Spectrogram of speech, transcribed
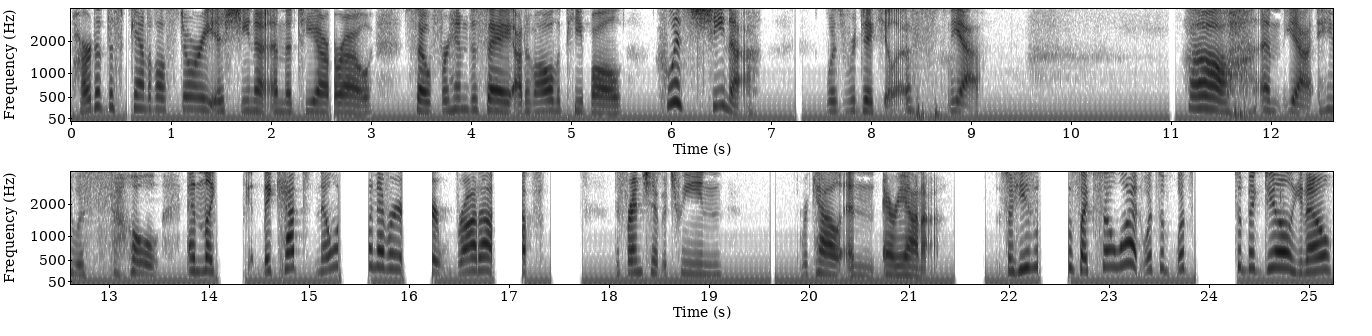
Part of the Scandival story is Sheena and the TRO. So for him to say, out of all the people, who is Sheena, was ridiculous. Yeah. Oh, and yeah, he was so and like they kept no one ever brought up the friendship between Raquel and Ariana. So he's just like, so what? What's a what's a big deal? You know,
